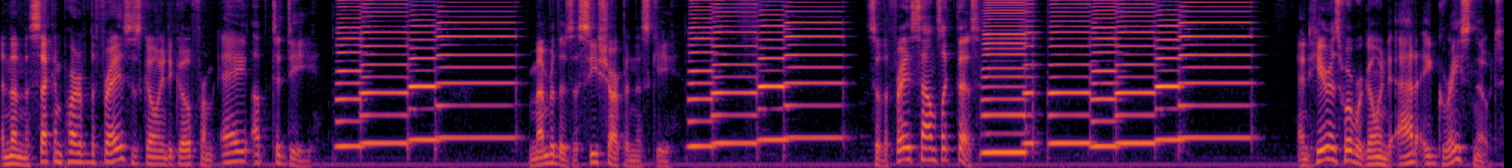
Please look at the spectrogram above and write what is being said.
And then the second part of the phrase is going to go from A up to D. Remember, there's a C sharp in this key. So the phrase sounds like this. And here is where we're going to add a grace note.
